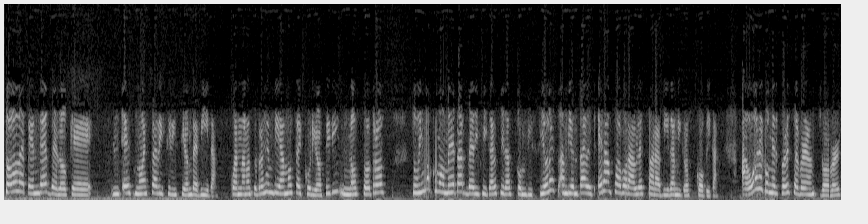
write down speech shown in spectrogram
todo depende de lo que es nuestra definición de vida. Cuando nosotros enviamos el Curiosity, nosotros tuvimos como meta verificar si las condiciones ambientales eran favorables para vida microscópica. Ahora con el Perseverance rover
